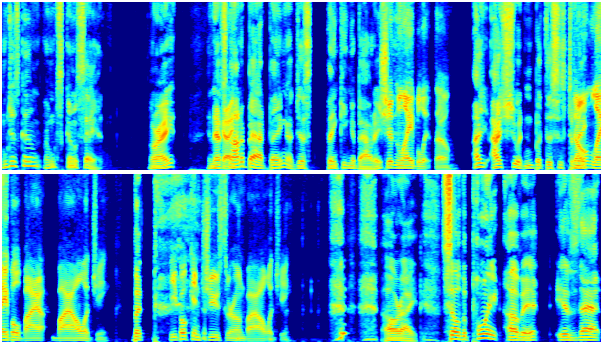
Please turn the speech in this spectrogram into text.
I'm just going. to I'm just going to say it. All right, and that's Okay. not a bad thing. I'm just thinking about You it. shouldn't label it though. I I shouldn't, but this is to Don't make. label bio- biology. But People can choose their own biology. All right. So the point of it is that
